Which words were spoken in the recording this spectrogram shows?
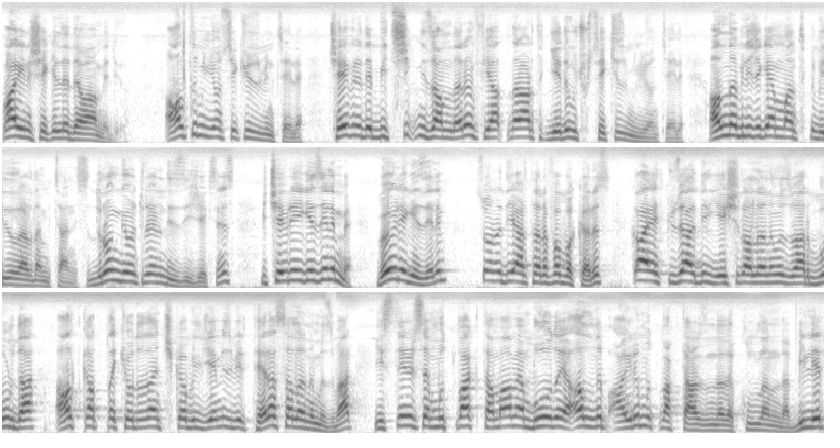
aynı şekilde devam ediyor. 6 milyon 800 bin TL. Çevrede bitişik nizamların fiyatları artık 7,5-8 milyon TL. Alınabilecek en mantıklı villalardan bir tanesi. Drone görüntülerini de izleyeceksiniz. Bir çevreyi gezelim mi? Böyle gezelim. Sonra diğer tarafa bakarız. Gayet güzel bir yeşil alanımız var. Burada alt kattaki odadan çıkabileceğimiz bir teras alanımız var. İstenirse mutfak tamamen bu odaya alınıp ayrı mutfak tarzında da kullanılabilir.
